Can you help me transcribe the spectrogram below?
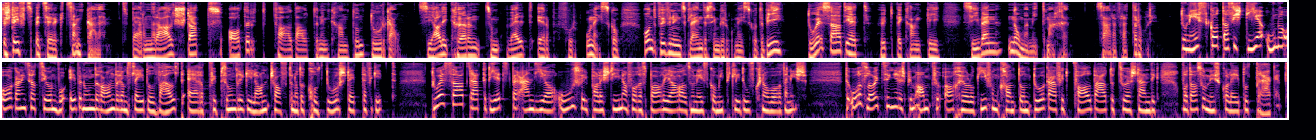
Der Stiftsbezirk St. Gallen, die Berner Altstadt oder die Pfahlbauten im Kanton Thurgau. Sie alle gehören zum Welterbe für UNESCO. 195 Länder sind bei UNESCO dabei. Die USA die hat heute bekannt gegeben, sie wollen nur mitmachen. Sarah Frattaroli. Die UNESCO das ist die UNO-Organisation, die eben unter anderem das Label Welterbe für besondere Landschaften oder Kulturstätten vergibt. Die USA treten jetzt per Ende Jahr aus, weil Palästina vor ein paar Jahren als UNESCO-Mitglied aufgenommen worden ist. Der Urs Leutzinger ist beim Amt für Archäologie vom Kanton Thurgau für die Pfahlbauten zuständig, wo das UNESCO-Label tragen.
